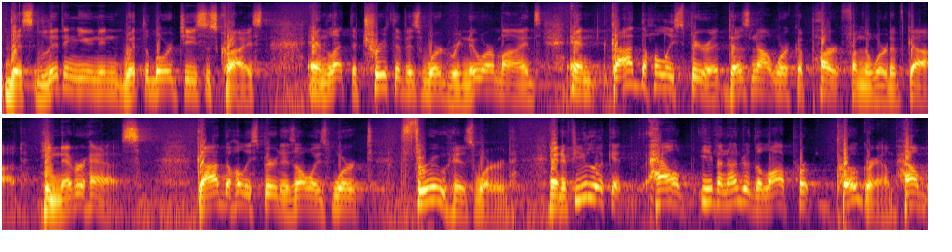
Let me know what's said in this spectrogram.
this living union with the Lord Jesus Christ and let the truth of his word renew our minds. And God the Holy Spirit does not work apart from the word of God. He never has. God the Holy Spirit has always worked through His Word. And if you look at how, even under the law pro- program, how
